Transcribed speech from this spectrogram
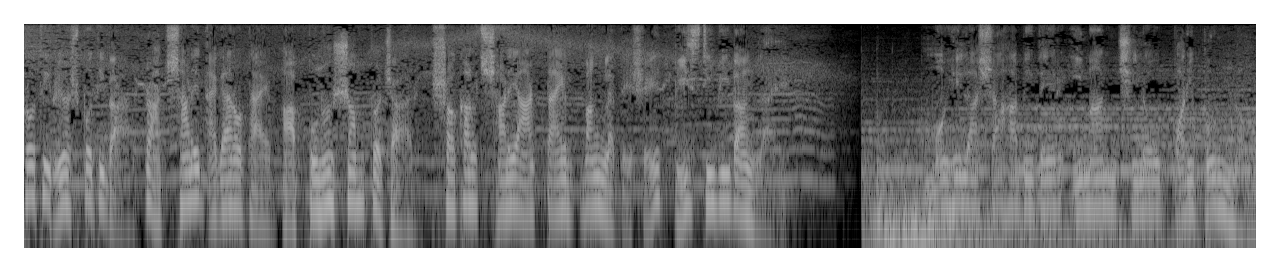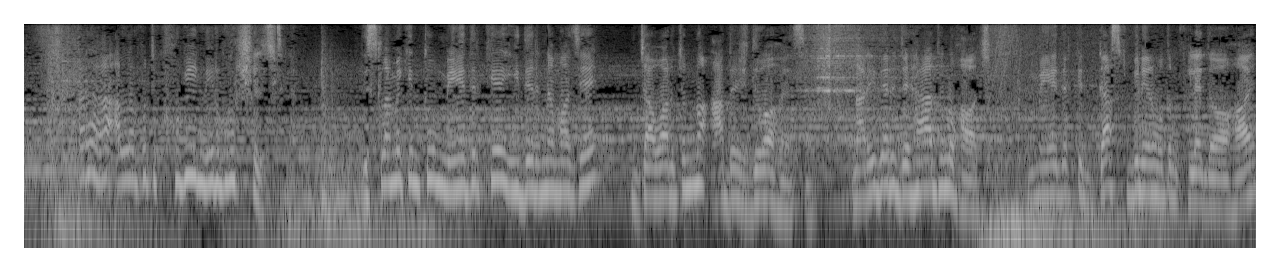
প্রতি বৃহস্পতিবার রাত সাড়ে এগারোটায় বা পুনঃ সম্প্রচার। সকাল সাড়ে আটটায় বাংলাদেশে পিস টিভি বাংলায়। মহিলা সাহাবিদের ইমান ছিল পরিপূর্ণ। তারা আল্লাহর প্রতি খুবই নির্ভরশীল ছিলেন। ইসলামে কিন্তু মেয়েদেরকে ঈদের নামাজে যাওয়ার জন্য আদেশ দেওয়া হয়েছে। নারীদের জেহাদ হলো হজ, মেয়েদেরকে ডাস্টবিনের মতন ফেলে দেওয়া হয়।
